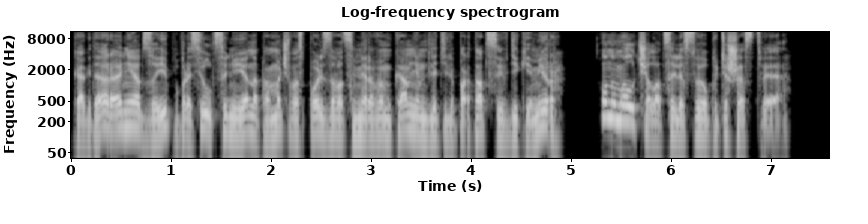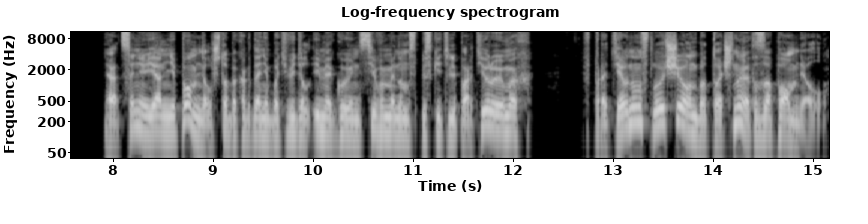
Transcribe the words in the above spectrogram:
Когда ранее Цзуи попросил Цинь Яна помочь воспользоваться мировым камнем для телепортации в Дикий мир, он умолчал о цели своего путешествия. А Цинь Ян не помнил, чтобы когда-нибудь видел имя Гуинси в именном списке телепортируемых. В противном случае он бы точно это запомнил.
